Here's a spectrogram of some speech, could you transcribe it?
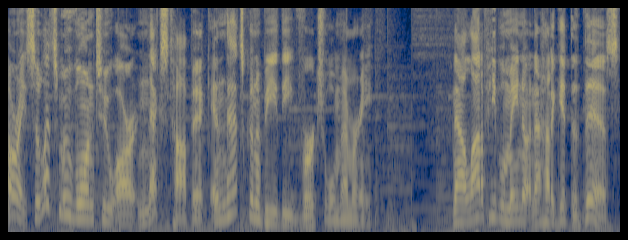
Alright, so let's move on to our next topic, and that's going to be the virtual memory. Now, a lot of people may not know how to get to this,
